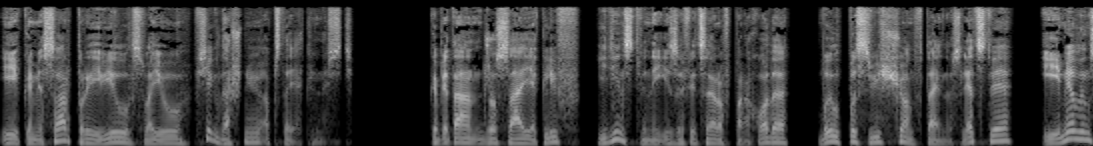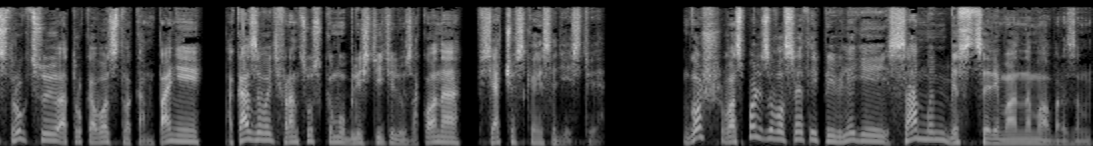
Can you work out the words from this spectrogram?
и комиссар проявил свою всегдашнюю обстоятельность. Капитан Джосайя Клифф, единственный из офицеров парохода, был посвящен в тайну следствия и имел инструкцию от руководства компании оказывать французскому блестителю закона всяческое содействие. Гош воспользовался этой привилегией самым бесцеремонным образом,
